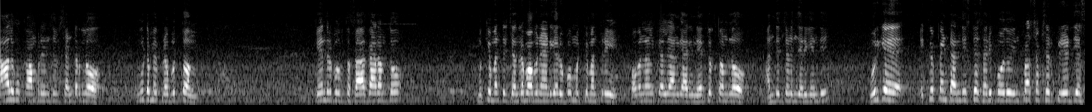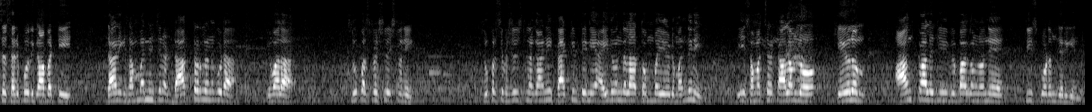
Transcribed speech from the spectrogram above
నాలుగు కాంప్రహెన్సివ్ సెంటర్లో కూటమి ప్రభుత్వం కేంద్ర ప్రభుత్వ సహకారంతో ముఖ్యమంత్రి చంద్రబాబు నాయుడు గారు ఉప ముఖ్యమంత్రి పవన్ కళ్యాణ్ గారి నేతృత్వంలో అందించడం జరిగింది. ఊరికే ఎక్విప్మెంట్ అందిస్తే సరిపోదు ఇన్ఫ్రాస్ట్రక్చర్ క్రియేట్ చేస్తే సరిపోదు కాబట్టి దానికి సంబంధించిన డాక్టర్లను కూడా ఇవాళ సూపర్ స్పెషలిస్టులని సూపర్ స్పెషలిస్టులను కానీ ఫ్యాకల్టీని ఐదు వందల తొంభై ఏడు మందిని ఈ సంవత్సర కాలంలో కేవలం ఆంకాలజీ విభాగంలోనే తీసుకోవడం జరిగింది.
